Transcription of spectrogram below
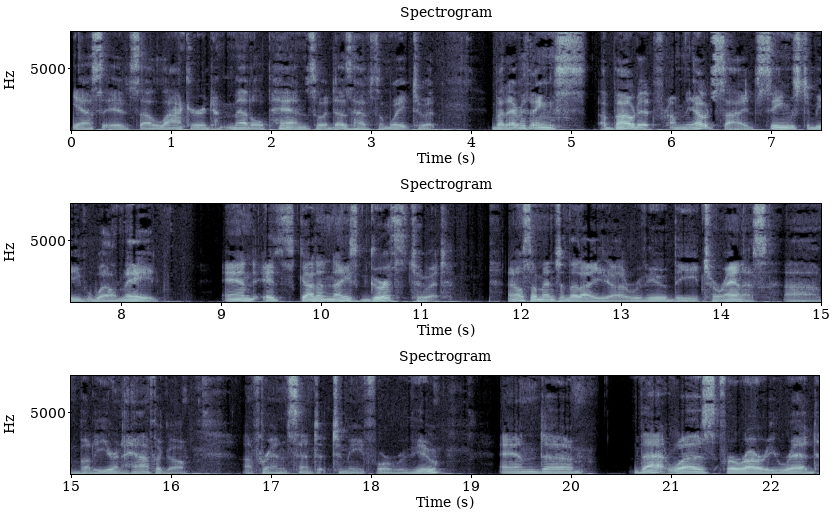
yes, it's a lacquered metal pen, so it does have some weight to it, but everything about it from the outside seems to be well made and it's got a nice girth to it. I also mentioned that I uh, reviewed the Taranis uh, about a year and a half ago. A friend sent it to me for review, and uh, That was Ferrari red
